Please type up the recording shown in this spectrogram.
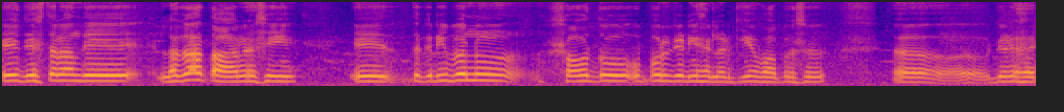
ਇਹ ਜਿਸ ਤਰ੍ਹਾਂ ਦੇ ਲਗਾਤਾਰ ਅਸੀਂ ਇਹ ਤਕਰੀਬਨ 100 ਤੋਂ ਉੱਪਰ ਜਿਹੜੀਆਂ ਹੈ ਲੜਕੀਆਂ ਵਾਪਸ ਜਿਹੜਾ ਹੈ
